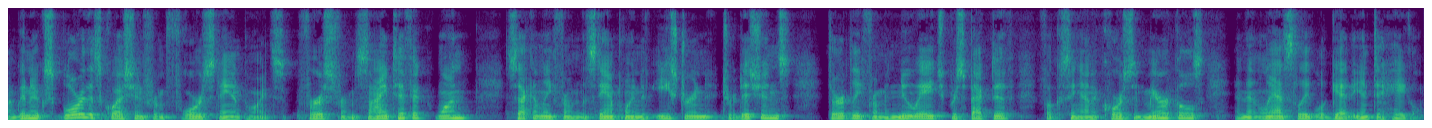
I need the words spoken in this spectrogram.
I'm going to explore this question from four standpoints. First, from a scientific one. Secondly, from the standpoint of Eastern traditions. Thirdly, from a New Age perspective, focusing on A Course in Miracles. And then lastly, we'll get into Hegel.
